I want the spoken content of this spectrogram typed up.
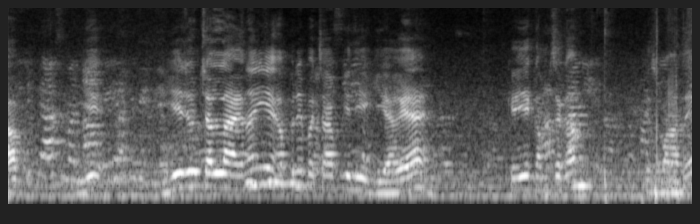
आप, ये ये जो चल रहा है ना, ये अपने बचाव के लिए किया गया है कि ये कम से कम इस बहाने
